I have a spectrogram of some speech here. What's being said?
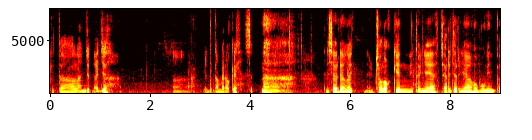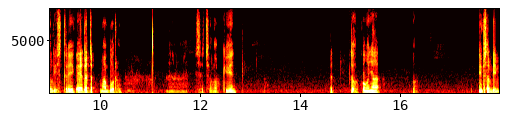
kita lanjut aja. Uh, ganti kamera oke. Okay. nah tadi saya udah ngecolokin itunya ya chargernya hubungin ke listrik. Eh tetep mabur. Nah saya colokin Tuh, kok nggak nyala? Bim bim.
